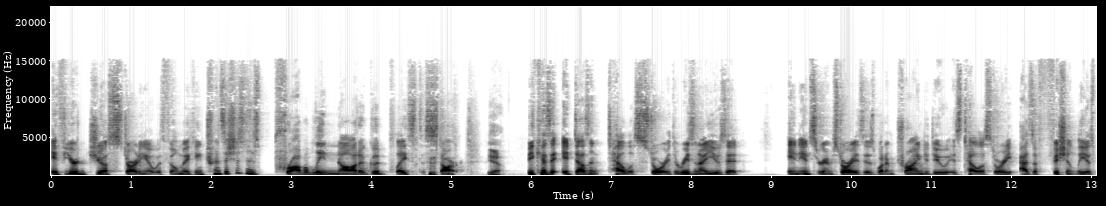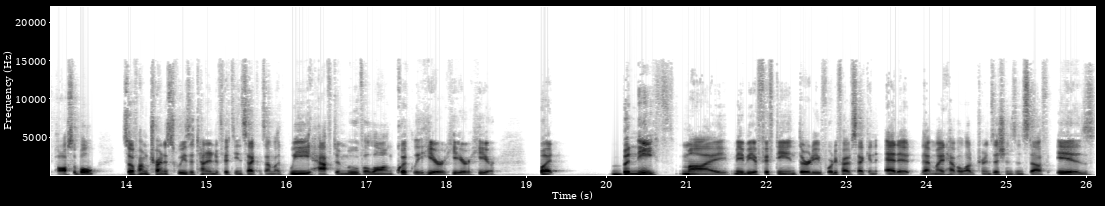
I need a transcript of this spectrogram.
if you're just starting out with filmmaking, transitions is probably not a good place to start yeah. because it, it doesn't tell a story. The reason I use it in Instagram stories is what I'm trying to do is tell a story as efficiently as possible. So if I'm trying to squeeze a ton into 15 seconds, I'm like, we have to move along quickly here, here, here. But beneath my maybe a 15, 30, 45 second edit that might have a lot of transitions and stuff is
